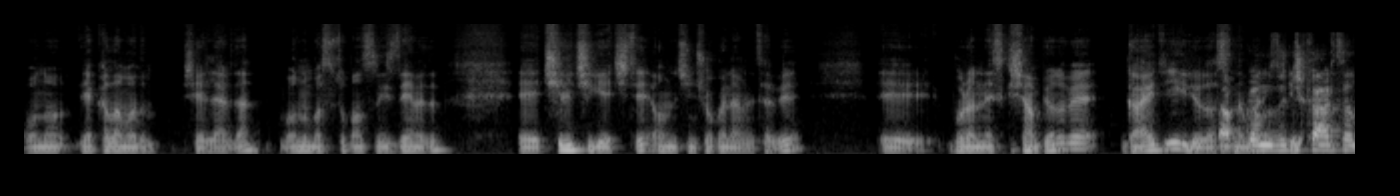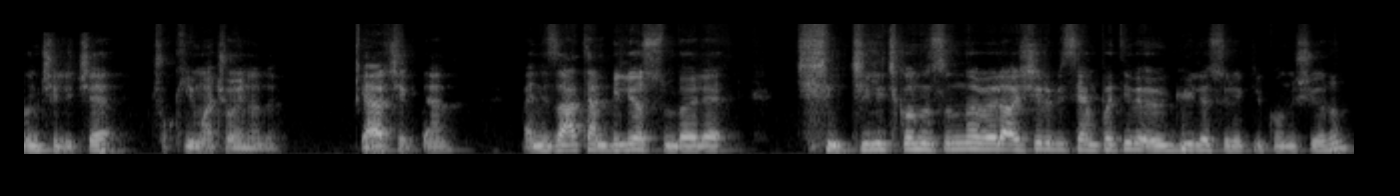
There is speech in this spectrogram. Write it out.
onu yakalamadım şeylerden. Onun basın toplantısını izleyemedim. E, Çiliç'i geçti. Onun için çok önemli tabii. E, buranın eski şampiyonu ve gayet iyi gidiyordu aslında. Şapkamızı çıkartalım Çiliç'e. Çok iyi maç oynadı. Gerçekten. Hani zaten biliyorsun böyle Çiliç konusunda böyle aşırı bir sempati ve övgüyle sürekli konuşuyorum.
